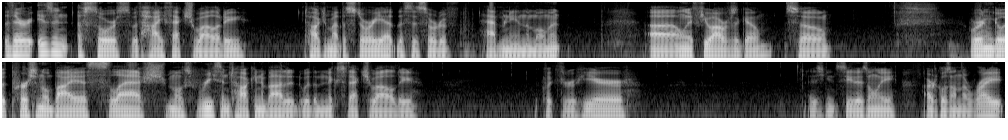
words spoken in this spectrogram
There isn't a source with high factuality talking about the story yet. This is sort of happening in the moment. Uh, only a few hours ago. So, we're gonna go with personal bias slash most recent talking about it with a mixed factuality. Click through here. As you can see, there's only articles on the right.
